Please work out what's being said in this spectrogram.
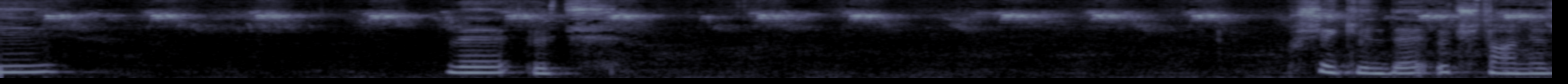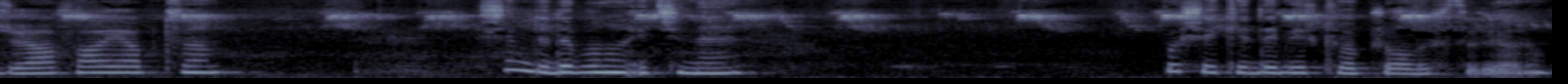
2 ve 3 bu şekilde 3 tane zürafa yaptım. Şimdi de bunun içine bu şekilde bir köprü oluşturuyorum.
